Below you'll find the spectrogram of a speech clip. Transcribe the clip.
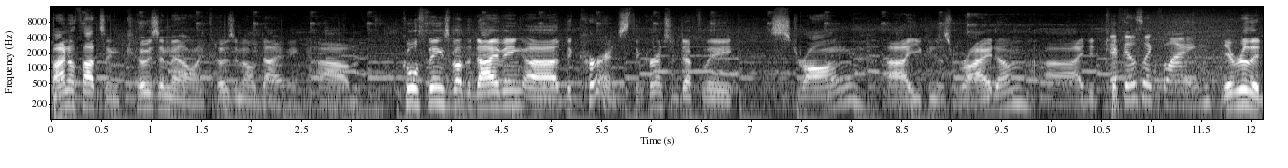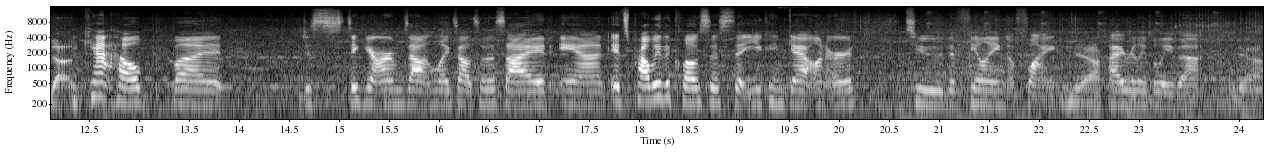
Final thoughts on Cozumel and Cozumel diving. Um, cool things about the diving, uh, the currents. The currents are definitely strong. Uh, you can just ride them. Uh, I did It feels like flying. It really does. You can't help but just stick your arms out and legs out to the side, and it's probably the closest that you can get on Earth to the feeling of flying. Yeah. I really believe that. Yeah.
